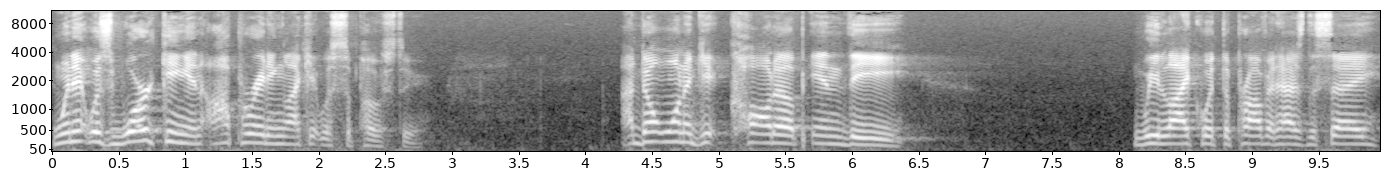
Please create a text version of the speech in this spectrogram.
When it was working and operating like it was supposed to. I don't want to get caught up in the we like what the prophet has to say,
